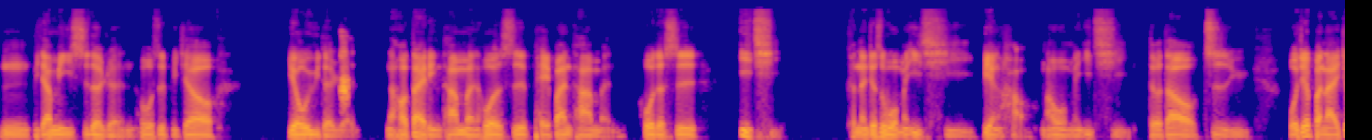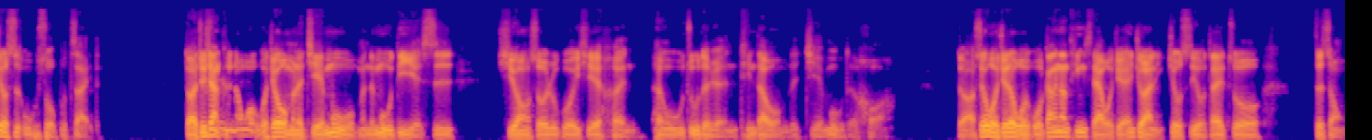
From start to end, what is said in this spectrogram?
嗯比较迷失的人，或者是比较忧郁的人。然后带领他们，或者是陪伴他们，或者是一起，可能就是我们一起变好，然后我们一起得到治愈。我觉得本来就是无所不在的，对吧？就像可能我，我觉得我们的节目，我们的目的也是希望说，如果一些很很无助的人听到我们的节目的话，对吧？所以我觉得我我刚刚听起来，我觉得 Angela 你就是有在做这种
